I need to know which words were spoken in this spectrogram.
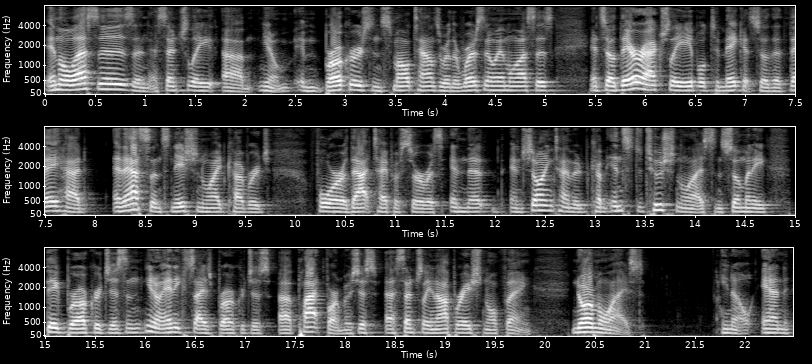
MLSs and essentially um, you know brokers in small towns where there was no MLSs, and so they're actually able to make it so that they had in essence nationwide coverage for that type of service and that and showing time had become institutionalized in so many big brokerages and you know any size brokerages uh, platform it was just essentially an operational thing normalized you know and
